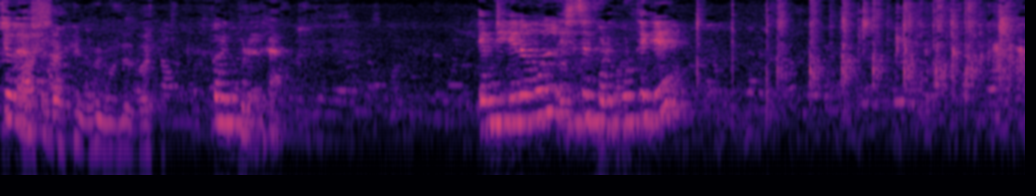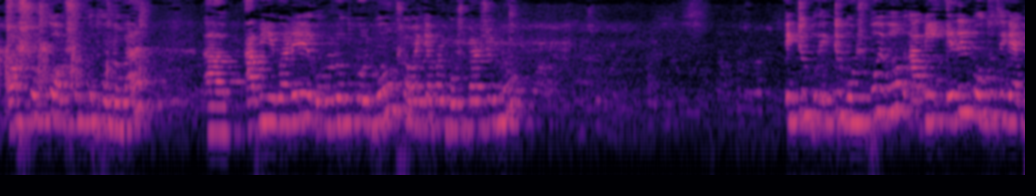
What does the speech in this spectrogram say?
চলে আসুন। ফরিদপুরের হ্যাঁ। এমডি এনামুল এসেছেন ফরিদপুর থেকে। অসংখ্য অসংখ্য ধন্যবাদ। আহ, আমি এবারে অনুরোধ করব সবাইকে আবার বসবার জন্য। একটু একটু বসবো এবং আমি এদের মধ্য থেকে একজন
